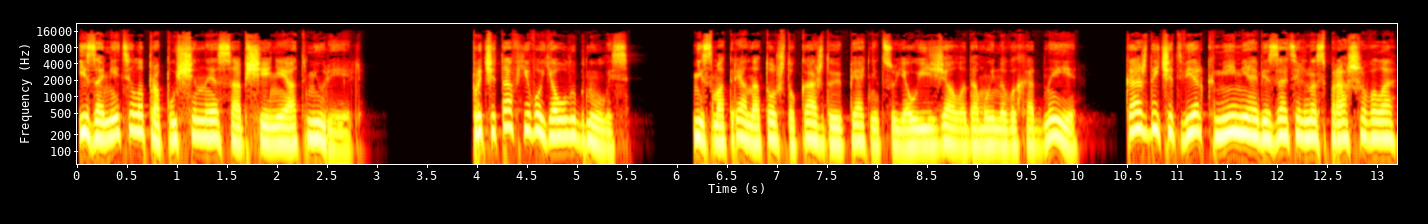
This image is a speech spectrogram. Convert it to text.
и заметила пропущенное сообщение от Мюриэль. Прочитав его, я улыбнулась. Несмотря на то, что каждую пятницу я уезжала домой на выходные, каждый четверг Мими обязательно спрашивала,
